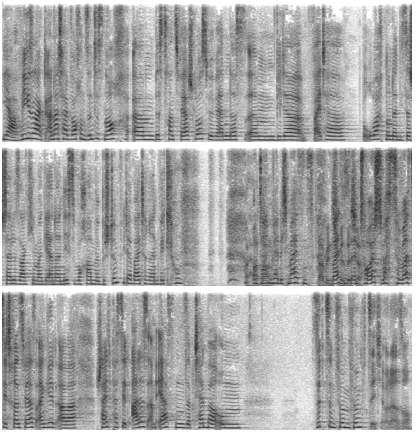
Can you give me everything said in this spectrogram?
Ja, wie gesagt, anderthalb Wochen sind es noch ähm, bis Transferschluss. Wir werden das ähm, wieder weiter beobachten und an dieser Stelle sage ich immer gerne, nächste Woche haben wir bestimmt wieder weitere Entwicklungen. Und dann werde ich meistens, ich meistens enttäuscht, was, was die Transfers angeht. Aber wahrscheinlich passiert alles am 1. September um 17.55 oder so.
